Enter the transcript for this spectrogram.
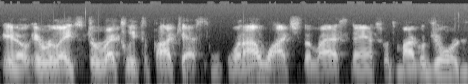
you know, it relates directly to podcasting. When I watched The Last Dance with Michael Jordan,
